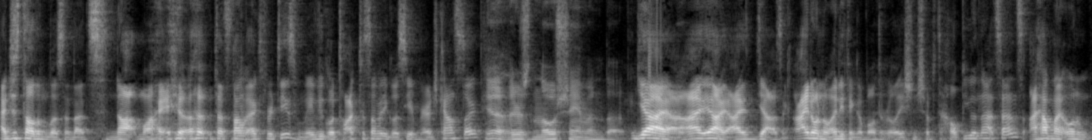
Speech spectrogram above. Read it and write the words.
I just tell them, listen, that's not my uh, that's not my expertise. Maybe go talk to somebody, go see a marriage counselor. Yeah, there's no shame in that. Yeah, yeah, I, yeah, I, yeah. I was like, I don't know anything about the relationships to help you in that sense. I have my own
